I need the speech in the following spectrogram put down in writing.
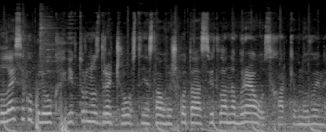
Леся Копилюк, Віктор Ноздрачов, Станіслав Гришко та Світлана Бреус. Харків новини.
